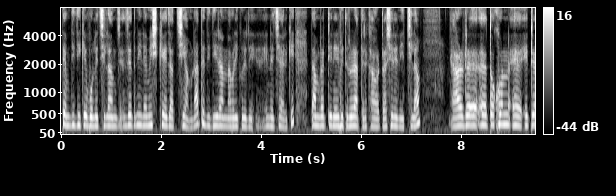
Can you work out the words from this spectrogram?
তে আমি দিদিকে বলেছিলাম যে, যেহেতু নিরামিষ খেয়ে যাচ্ছি আমরা, তো দিদি রান্নাবাড়ি করে এনেছে আর কি। তা আমরা ট্রেনের ভিতরে রাতের খাওয়াটা সেরে নিচ্ছিলাম। আর তখন এটা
